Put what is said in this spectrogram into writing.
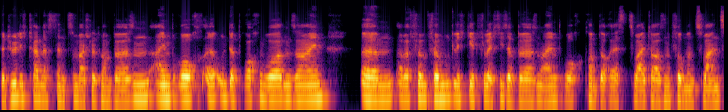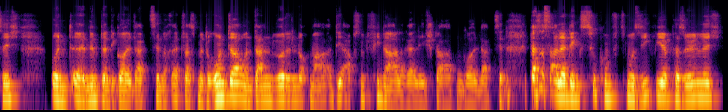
Natürlich kann das dann zum Beispiel vom Börseneinbruch äh, unterbrochen worden sein. Ähm, aber vermutlich geht vielleicht dieser Börseneinbruch, kommt auch erst 2025 und äh, nimmt dann die Goldaktie noch etwas mit runter und dann würde nochmal die absolut finale Rallye starten, Goldaktien. Das ist allerdings Zukunftsmusik. Wir persönlich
